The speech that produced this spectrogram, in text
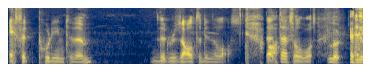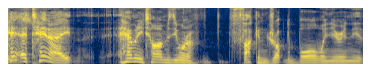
effort put into them that resulted in the loss. That, oh, that's all it was. Look, at And it 10, was- at 10 8, how many times do you want to fucking drop the ball when you're in the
